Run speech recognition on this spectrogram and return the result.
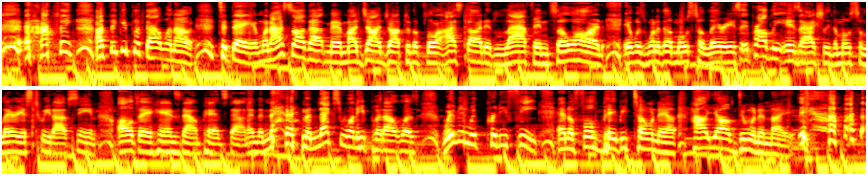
I think I think he put that one out today. And when I saw that, man, my jaw dropped to the floor. I started laughing so hard. It was one of the most hilarious. It probably is actually the most hilarious tweet I've seen all day, hands down, pants down. And the ne- the next one he put out was women with pretty feet and a full baby toenail. How y'all doing tonight?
